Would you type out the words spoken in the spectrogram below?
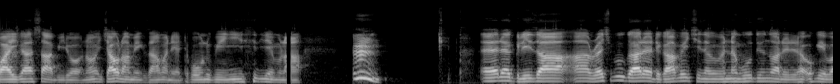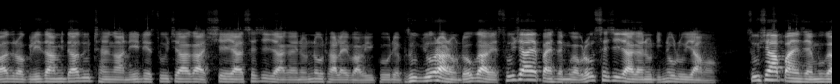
ဝါရီကစပြီးတော့နော်ရောက်လာမယ့်ကစားမတွေတပုံတပင်ကြီးသိရမလား အဲ့ဒါဂလီဇာအာရက်ဘုကတဲ့တကားပိတ်ချင်တယ်နှစ်ခုသွင်းသွားတယ်โอเคပါဆိုတော့ဂလီဇာမိသားစုထံကနေတဲ့ဆူချာကရှယ်ယာ16ရာခိုင်နှုန်းနှုတ်ထားလိုက်ပါပြီကိုတဲ့ဘယ်သူပြောတာတော့ဒုက္ခပဲဆူချာရဲ့ပိုင်ဆိုင်မှုကဘလို့16ရာခိုင်နှုန်းဒီနှုတ်လို့ရမှာဆူချာပိုင်ဆိုင်မှုက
